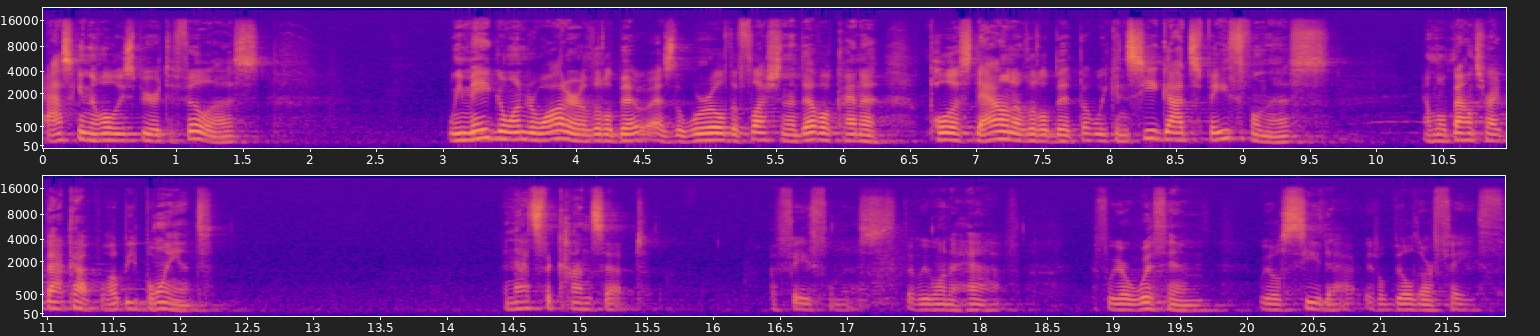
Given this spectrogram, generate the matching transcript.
asking the Holy Spirit to fill us, we may go underwater a little bit as the world, the flesh, and the devil kind of pull us down a little bit, but we can see God's faithfulness and we'll bounce right back up. We'll be buoyant. And that's the concept of faithfulness that we want to have. If we are with Him, we will see that. It'll build our faith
